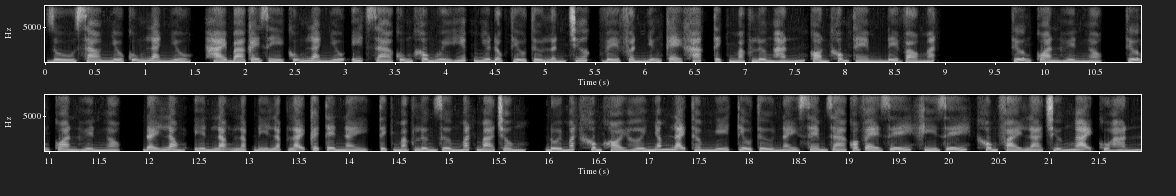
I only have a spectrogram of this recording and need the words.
Dù sao nhiều cũng là nhiều, hai ba cái gì cũng là nhiều ít ra cũng không uy hiếp như độc tiểu tử lần trước, về phần những kẻ khác tịch mặc lương hắn còn không thèm để vào mắt. Thượng quan huyền ngọc, thượng quan huyền ngọc, đáy lòng yên lặng lặp đi lặp lại cái tên này, tịch mặc lương dương mắt mà trông, đôi mắt không khỏi hơi nhắm lại thầm nghĩ tiểu tử này xem ra có vẻ dễ khi dễ, không phải là chướng ngại của hắn.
